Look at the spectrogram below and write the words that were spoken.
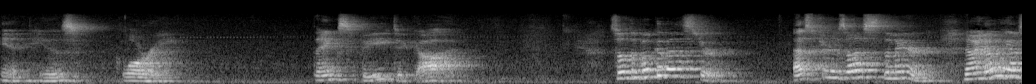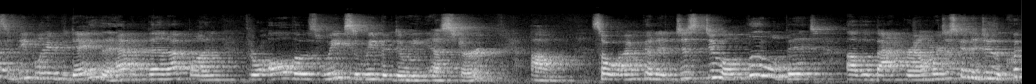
in his glory. Thanks be to God. So the book of Esther Esther is us, the mirror. Now, I know we have some people here today that haven't been up on through all those weeks that we've been doing Esther. Um, so I'm going to just do a little bit of a background. We're just going to do the quick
